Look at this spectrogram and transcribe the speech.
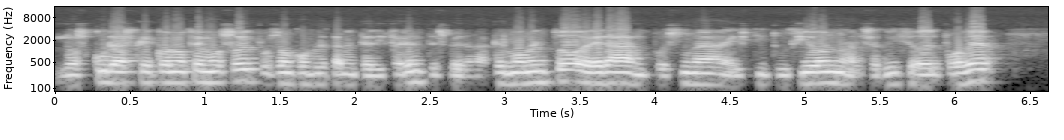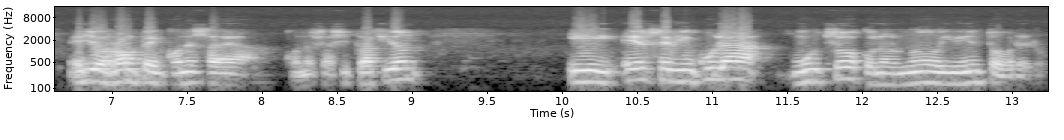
los curas que conocemos hoy pues son completamente diferentes, pero en aquel momento eran pues una institución al servicio del poder. Ellos rompen con esa, con esa situación y él se vincula mucho con el nuevo movimiento obrero.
